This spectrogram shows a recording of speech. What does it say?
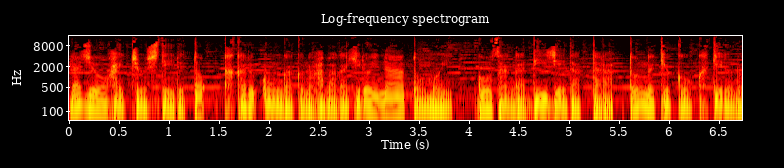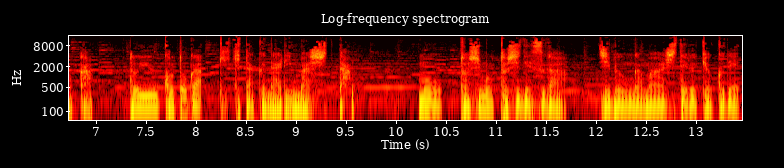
ラジオを拝聴しているとかかる音楽の幅が広いなぁと思い郷さんが DJ だったらどんな曲をかけるのかということが聞きたくなりました。もう年も年ですが自分が回してる曲で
